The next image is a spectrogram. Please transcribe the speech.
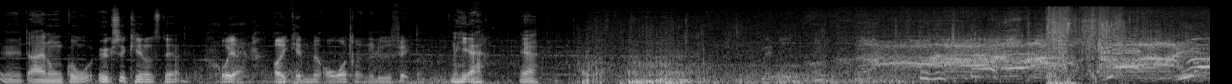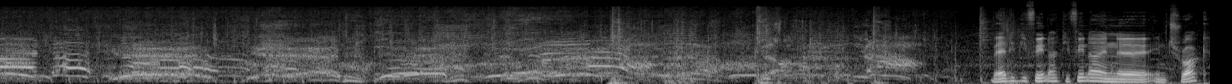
øh, der er nogle gode øksekills der. Oh ja, og igen med overdrevne lydeffekter. ja, ja. Hvad er det, de finder? De finder en, øh, en truck,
